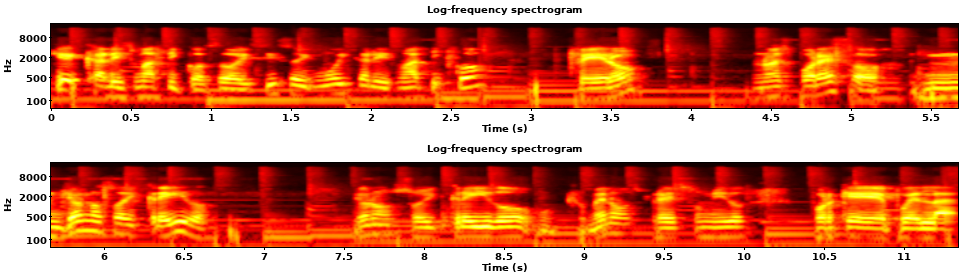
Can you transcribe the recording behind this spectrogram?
qué carismático soy. Sí, soy muy carismático, pero no es por eso. Yo no soy creído yo no soy creído, mucho menos presumido, porque pues la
